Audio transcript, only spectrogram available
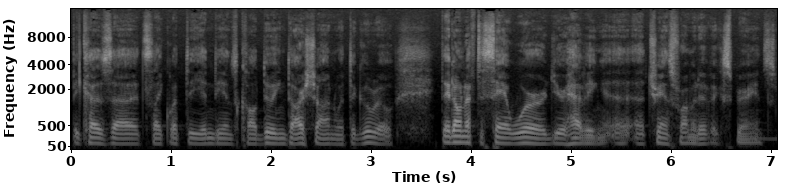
because uh, it's like what the Indians call doing darshan with the guru. They don't have to say a word. You're having a, a transformative experience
